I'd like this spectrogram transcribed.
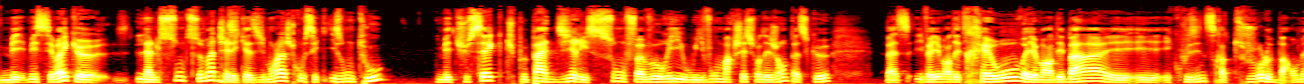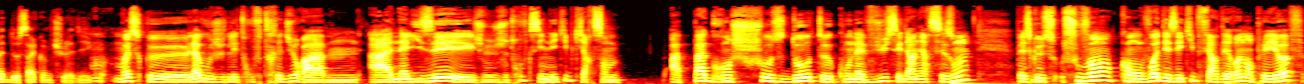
Mais, mais c'est vrai que la leçon de ce match, elle est quasiment là, je trouve, c'est qu'ils ont tout, mais tu sais que tu peux pas dire ils sont favoris ou ils vont marcher sur des gens parce que bah, il va y avoir des très hauts, il va y avoir des bas, et, et, Cousine sera toujours le baromètre de ça, comme tu l'as dit. Moi, ce que, là où je les trouve très durs à, à analyser, et je, trouve que c'est une équipe qui ressemble à pas grand chose d'autre qu'on a vu ces dernières saisons. Parce que mm. souvent, quand on voit des équipes faire des runs en playoff,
